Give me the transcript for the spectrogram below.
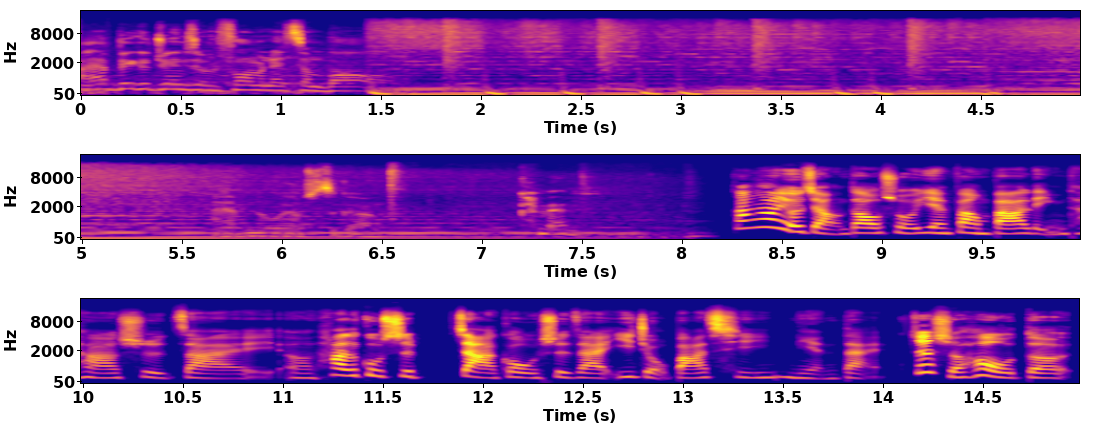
I have bigger dreams of performing at some ball. 刚刚有讲到说，《艳放八零》它是在呃，它的故事架构是在一九八七年代。这时候的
